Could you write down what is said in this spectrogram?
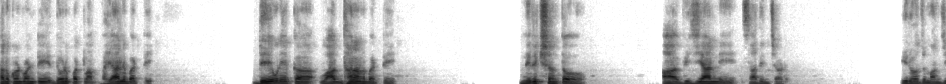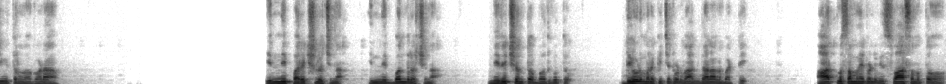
తనకున్నటువంటి దేవుడి పట్ల భయాన్ని బట్టి దేవుని యొక్క వాగ్దానాన్ని బట్టి నిరీక్షణతో ఆ విజయాన్ని సాధించాడు. ఈరోజు మన జీవితంలో కూడా ఎన్ని పరీక్షలు వచ్చినా ఎన్ని ఇబ్బందులు వచ్చినా నిరీక్షణతో బతుకుతూ దేవుడు మనకిచ్చినటువంటి వాగ్దానాన్ని బట్టి ఆత్మ సంబంధమైనటువంటి విశ్వాసంతో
